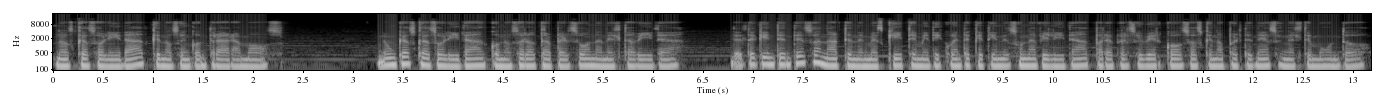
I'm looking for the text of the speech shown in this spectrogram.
No es casualidad que nos encontráramos. Nunca es casualidad conocer a otra persona en esta vida. Desde que intenté sanarte en el mezquite me di cuenta que tienes una habilidad para percibir cosas que no pertenecen a este mundo.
